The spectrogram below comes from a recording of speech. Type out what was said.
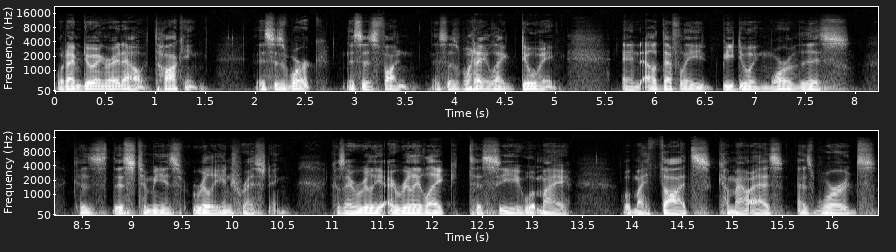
what i'm doing right now talking this is work. This is fun. This is what I like doing. And I'll definitely be doing more of this cuz this to me is really interesting cuz I really I really like to see what my what my thoughts come out as as words.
